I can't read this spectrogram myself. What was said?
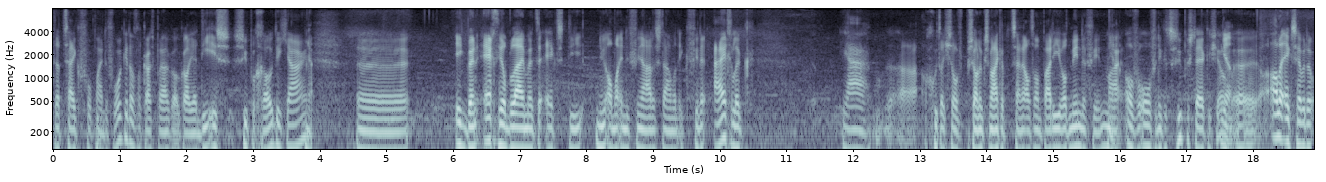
dat zei ik volgens mij de vorige keer dat we elkaar spraken ook al. Ja, die is super groot dit jaar. Ja. Eh, ik ben echt heel blij met de acts die nu allemaal in de finale staan. Want ik vind er eigenlijk ja, eh, goed, als je het over persoonlijke smaak hebt, zijn er altijd wel een paar die je wat minder vindt. Maar overal vind ik het een super sterke show. Ja. Alle acts hebben er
